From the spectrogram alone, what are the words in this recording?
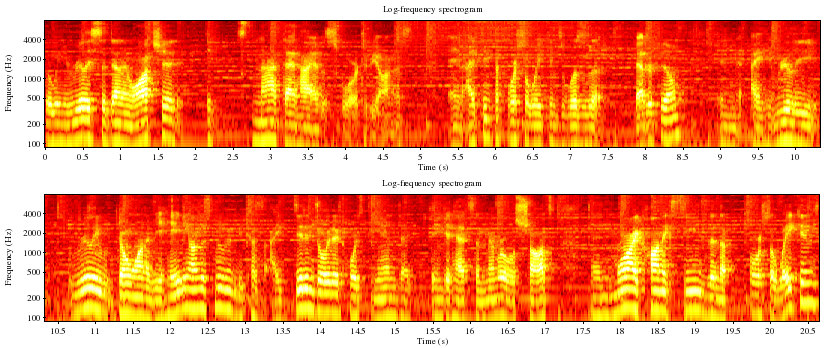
But when you really sit down and watch it, it's not that high of a score, to be honest. And I think The Force Awakens was a better film, and I really, really don't want to be hating on this movie because I did enjoy it towards the end. I think it had some memorable shots and more iconic scenes than The Force Awakens.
